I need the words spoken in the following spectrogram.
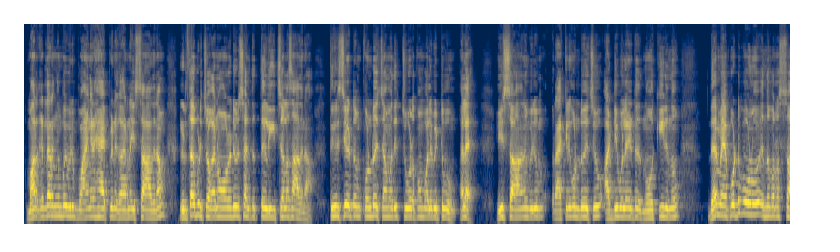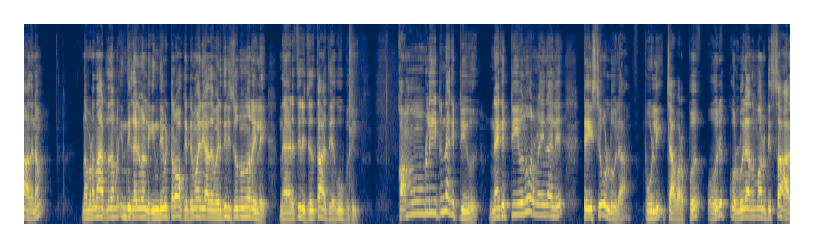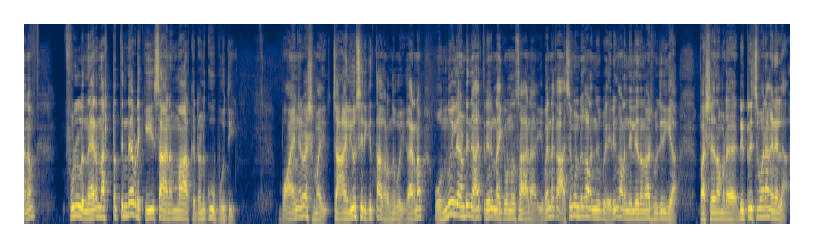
മാർക്കറ്റിൽ ഇറങ്ങുമ്പോൾ ഇവർ ഭയങ്കര ഹാപ്പിയാണ് കാരണം ഈ സാധനം എടുത്താൽ പിടിച്ചോ? കാരണം ഓൾറെഡി ഒരു സ്ഥലത്ത് തെളിയിച്ചുള്ള സാധനമാണ് തീർച്ചയായിട്ടും കൊണ്ടുവച്ചാൽ മതി ചൂടപ്പം പോലെ വിട്ടുപോകും അല്ലേ? ഈ സാധനം ഇവരും റാക്കിൽ കൊണ്ടുവച്ചു അടിപൊളിയായിട്ട് നോക്കിയിരുന്നു. ദേ മേപ്പോട്ട് പോണു എന്ന് പറഞ്ഞ സാധനം നമ്മുടെ നാട്ടിൽ നമ്മൾ ഇന്ത്യക്കാർ വേണ്ട ഇന്ത്യ വിട്ട റോക്കറ്റ് മാതിരി അതേമാതിരി തിരിച്ചു വന്നു അറിയില്ലേ നേരെ തിരിച്ചത് താഴ്ത്തിയ കൂപ്പത്തി കംപ്ലീറ്റ് നെഗറ്റീവ് നെഗറ്റീവ് എന്ന് പറഞ്ഞു കഴിഞ്ഞാൽ ടേസ്റ്റ് കൊള്ളൂല പുളി ചവർപ്പ് ഒരു കൊള്ളൂല എന്ന് പറഞ്ഞിട്ട് ഈ സാധനം ഫുള്ള് നേരെ നഷ്ടത്തിന്റെ അവിടേക്ക് ഈ സാധനം മാർക്കറ്റാണ് കൂപ്പൂത്തി ഭയങ്കര വിഷമായി. ചാലിയോ ശരിക്കും തകർന്നു പോയി. കാരണം ഒന്നുമില്ലാണ്ട് ഞാൻ ഇത്രയും ഉണ്ടാക്കിക്കൊണ്ടുന്ന സാധനമാണ് ഇവന്റെ കാശും കൊണ്ട് കളഞ്ഞു പേരും കളഞ്ഞില്ല എന്നാണ് വിഷമിച്ചിരിക്കുക. പക്ഷേ നമ്മുടെ ഡിട്രിച്ച് മോൻ അങ്ങനെയല്ല.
